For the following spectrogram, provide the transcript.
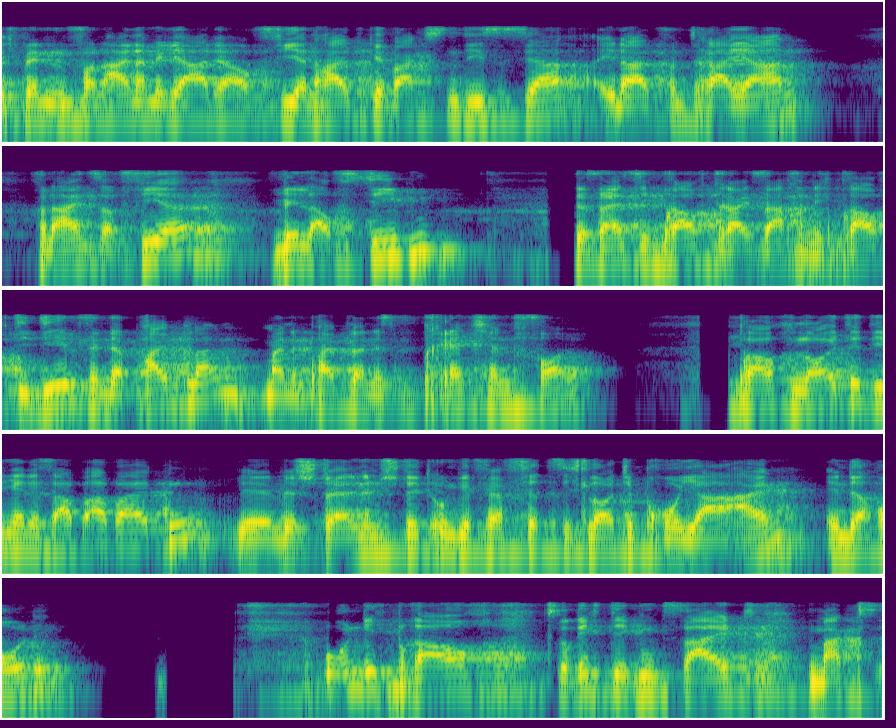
Ich bin von einer Milliarde auf viereinhalb gewachsen dieses Jahr, innerhalb von drei Jahren. Von eins auf vier, will auf sieben. Das heißt, ich brauche drei Sachen. Ich brauche die Deals in der Pipeline. Meine Pipeline ist brechend voll. Ich brauche Leute, die mir das abarbeiten. Wir, wir stellen im Schnitt ungefähr 40 Leute pro Jahr ein in der Holding. Und ich brauche zur richtigen Zeit max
